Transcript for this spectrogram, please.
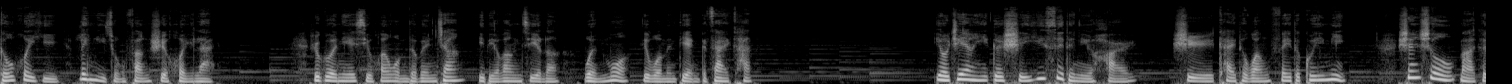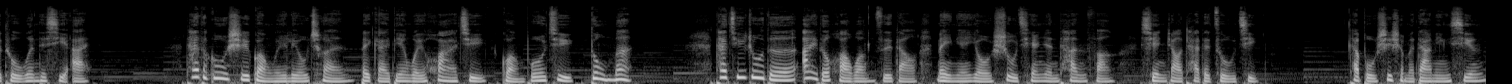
都会以另一种方式回来。如果你也喜欢我们的文章，也别忘记了文末给我们点个再看。有这样一个十一岁的女孩，是凯特王妃的闺蜜。深受马克·吐温的喜爱，他的故事广为流传，被改编为话剧、广播剧、动漫。他居住的爱德华王子岛每年有数千人探访，寻找他的足迹。他不是什么大明星，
